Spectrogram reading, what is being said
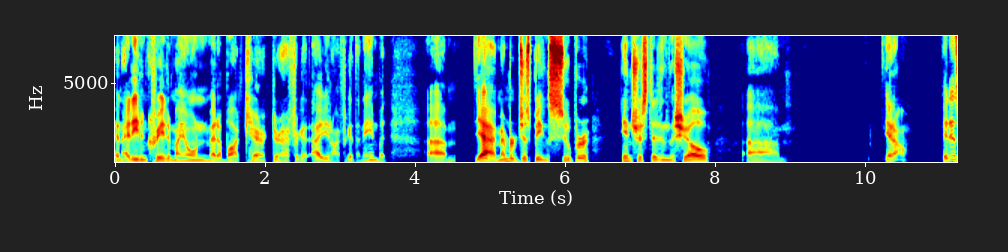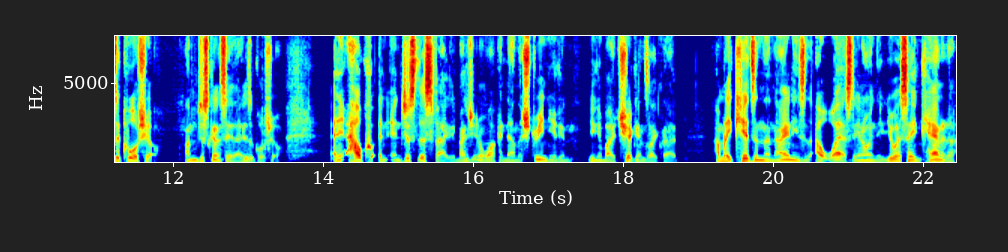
and I'd even created my own Medabot character. I forget, I you know I forget the name, but um, yeah, I remember just being super interested in the show. Um, you know, it is a cool show. I'm just gonna say that it is a cool show. And how and, and just this fact, imagine walking down the street and you can you can buy chickens like that. How many kids in the '90s out west, you know, in the USA and Canada,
